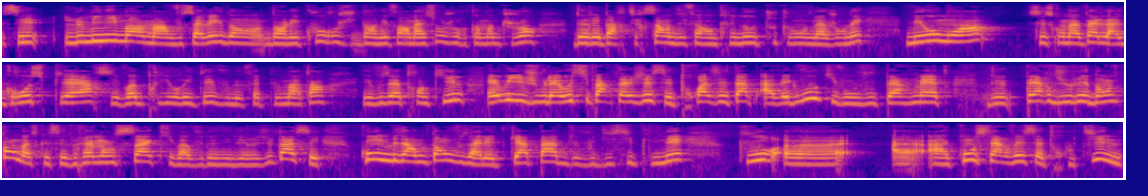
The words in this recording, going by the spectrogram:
c'est le minimum. Hein. Vous savez que dans, dans, les cours, dans les formations, je vous recommande toujours de répartir ça en différents créneaux tout au long de la journée. Mais au moins, c'est ce qu'on appelle la grosse pierre, c'est votre priorité, vous le faites le matin et vous êtes tranquille. Et oui, je voulais aussi partager ces trois étapes avec vous qui vont vous permettre de perdurer dans le temps parce que c'est vraiment ça qui va vous donner des résultats. C'est combien de temps vous allez être capable de vous discipliner pour euh, conserver cette routine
